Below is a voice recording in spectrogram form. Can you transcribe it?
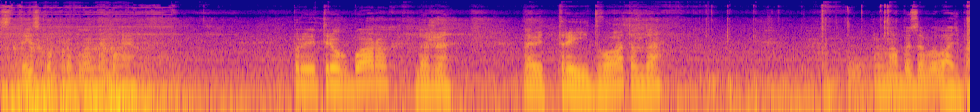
З тиском проблем немає. При трьох барах, даже навіть 3,2 там, да? Вона би завелась би.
